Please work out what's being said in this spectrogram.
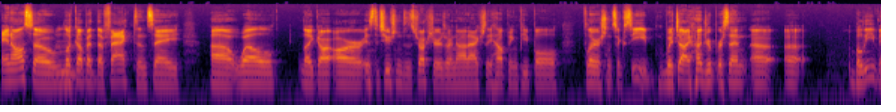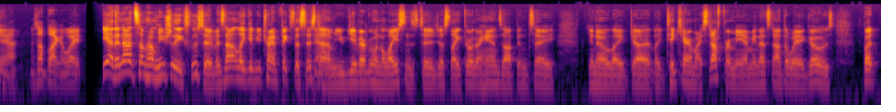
and also mm-hmm. look up at the facts and say, uh, well, like our, our institutions and structures are not actually helping people flourish and succeed, which I 100% uh, uh, believe in. Yeah, it's not black and white. Yeah, they're not somehow mutually exclusive. It's not like if you try and fix the system, Yeah. you give everyone a license to just like throw their hands up and say, you know, like uh, like take care of my stuff for me. I mean, that's not the way it goes. But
